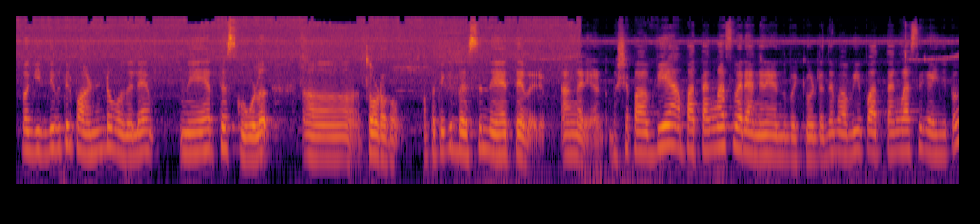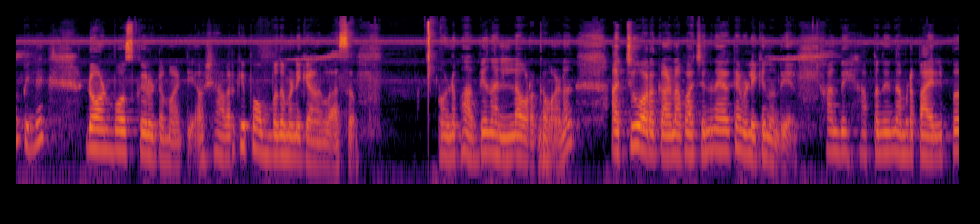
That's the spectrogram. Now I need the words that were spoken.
അപ്പോൾ ഗിരിദീപത്തിൽ പണ്ട് മുതലേ നേരത്തെ സ്കൂൾ തുടങ്ങും. അപ്പോഴത്തേക്ക് ബസ് നേരത്തെ വരും. അങ്ങനെയാണ്. പക്ഷേ പവ്യ പത്താം ക്ലാസ് വരെ അങ്ങനെയായിരുന്നു പോയിക്കൊണ്ടിരുന്നത്. പവ്യ പത്താം ക്ലാസ് കഴിഞ്ഞപ്പം പിന്നെ ഡോൺ ബോസ്കോയിലോട്ട് മാറ്റി. പക്ഷേ അവർക്കിപ്പോൾ ഒമ്പത് മണിക്കാണ് ക്ലാസ്. അതുകൊണ്ട് ഭാബ്യ നല്ല ഉറക്കമാണ്. അച്ചു ഉറക്കമാണ് അപ്പോൾ അച്ഛനെ നേരത്തെ വിളിക്കുന്നുണ്ട് ഞാൻ. അതെ അപ്പം തന്നെ നമ്മുടെ പരിപ്പ്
